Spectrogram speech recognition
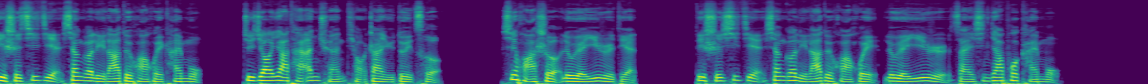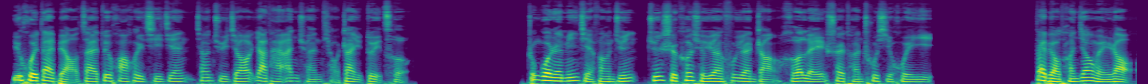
第十七届香格里拉对话会开幕，聚焦亚太安全挑战与对策。新华社六月一日电，第十七届香格里拉对话会六月一日在新加坡开幕。与会代表在对话会期间将聚焦亚太安全挑战与对策。中国人民解放军军事科学院副院长何雷率团出席会议，代表团将围绕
